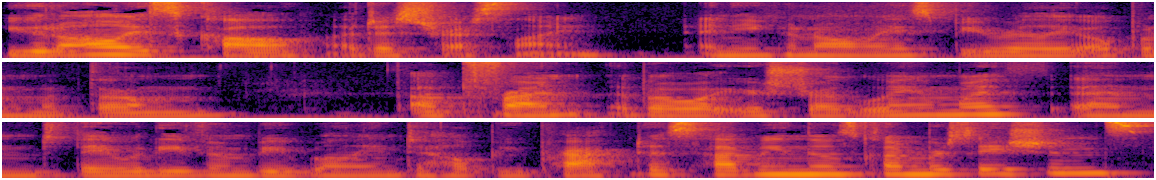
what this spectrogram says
you can always call a distress line and you can always be really open with them upfront about what you're struggling with and they would even be willing to help you practice having those conversations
